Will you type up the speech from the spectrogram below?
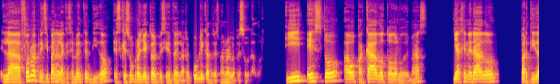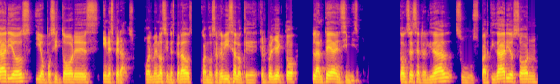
La forma principal en la que se lo ha entendido es que es un proyecto del presidente de la República, Andrés Manuel López Obrador. Y esto ha opacado todo lo demás y ha generado partidarios y opositores inesperados, o al menos inesperados cuando se revisa lo que el proyecto plantea en sí mismo. Entonces, en realidad, sus partidarios son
